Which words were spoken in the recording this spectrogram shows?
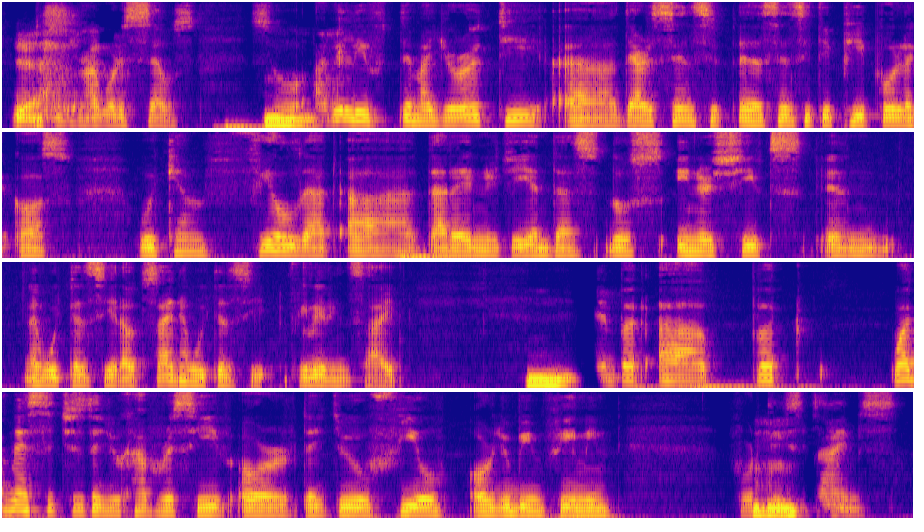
Yes, ourselves. So mm. I believe the majority, uh, they are sensi- uh, sensitive people like us we can feel that uh, that energy and those those inner shifts, and and we can see it outside and we can see feel it inside. Mm. And, but uh, but what messages that you have received or that you feel or you've been feeling for mm-hmm. these times?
